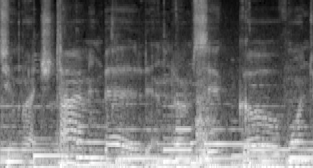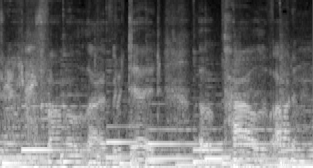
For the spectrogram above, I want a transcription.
too much time in bed and I'm sick of wondering if I'm alive or dead. A pile of autumn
